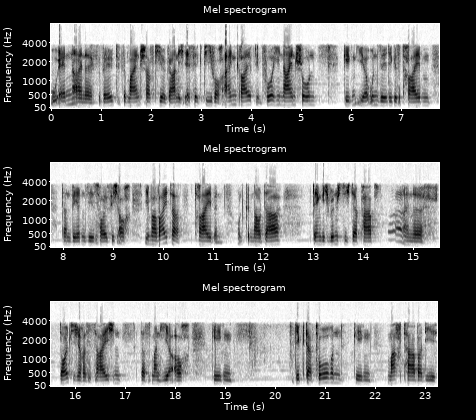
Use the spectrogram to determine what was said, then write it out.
UN, eine Weltgemeinschaft hier gar nicht effektiv auch eingreift, im Vorhinein schon gegen ihr unseliges Treiben, dann werden sie es häufig auch immer weiter treiben. Und genau da, denke ich, wünscht sich der Papst ein deutlicheres Zeichen, dass man hier auch gegen Diktatoren, gegen Machthaber, die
